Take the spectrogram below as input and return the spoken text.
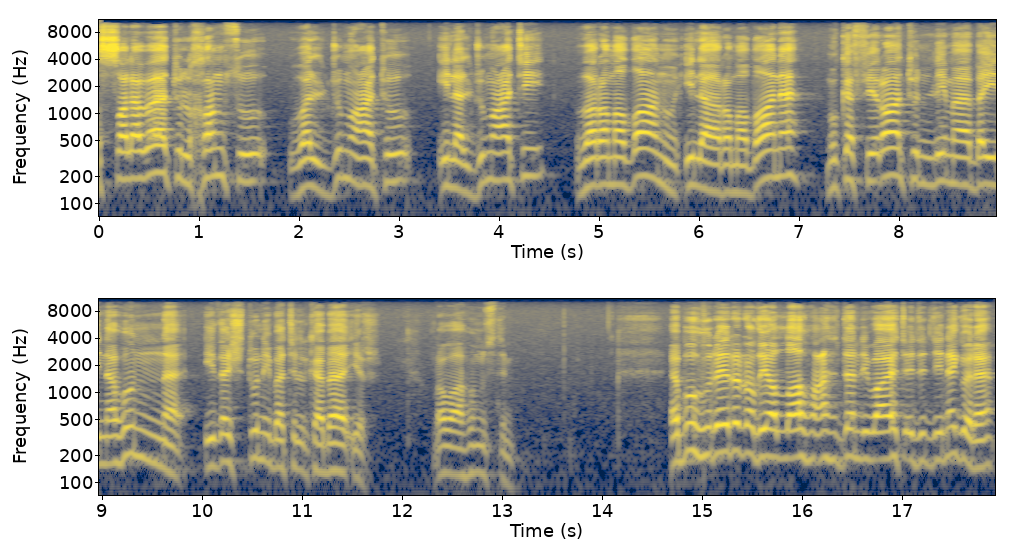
الصلوات الخمس والجمعة إلى الجمعة ورمضان إلى رمضان mukeffiratun lima beynehunne izeştunibetil kebair. Ravahu Müslim. Ebu Hureyre radıyallahu anh'den rivayet edildiğine göre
